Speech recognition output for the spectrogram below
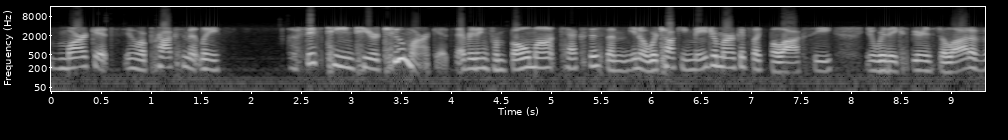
markets, you know, approximately 15 tier 2 markets, everything from Beaumont, Texas, and you know, we're talking major markets like Biloxi, you know, where they experienced a lot of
